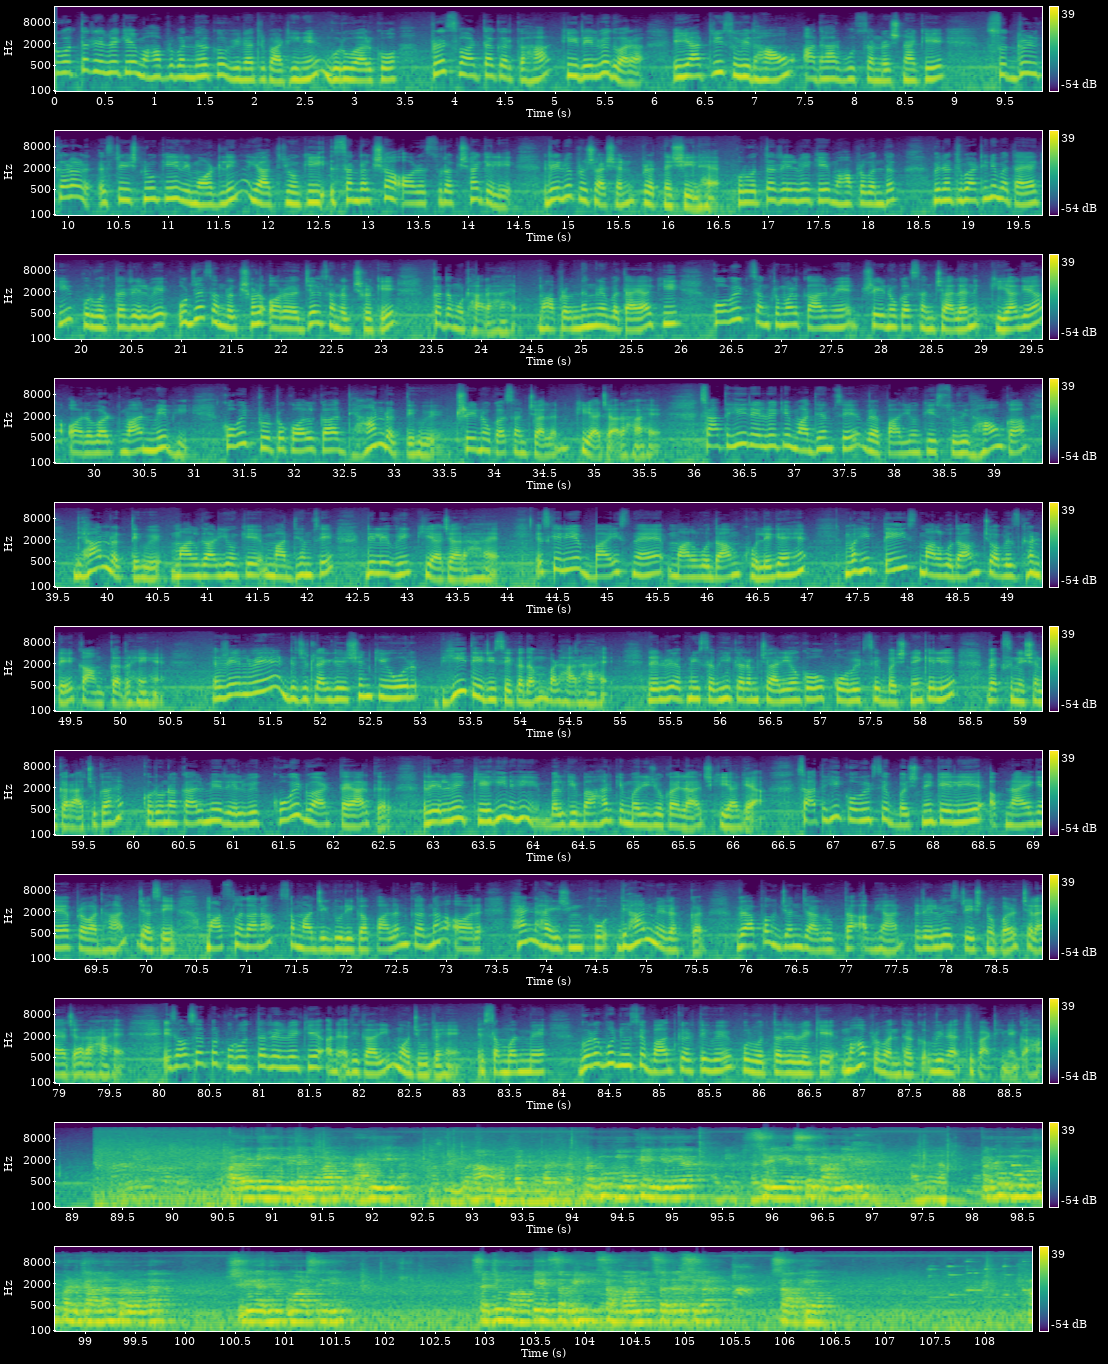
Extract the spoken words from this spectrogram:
पूर्वोत्तर रेलवे के महाप्रबंधक विनय त्रिपाठी ने गुरुवार को प्रेस वार्ता कर कहा कि रेलवे द्वारा यात्री सुविधाओं, आधारभूत संरचना के सुदृढ़ीकरण स्टेशनों की रिमॉडलिंग यात्रियों की संरक्षा और सुरक्षा के लिए रेलवे प्रशासन प्रयत्नशील है। पूर्वोत्तर रेलवे के महाप्रबंधक विनय त्रिपाठी ने बताया कि पूर्वोत्तर रेलवे ऊर्जा संरक्षण और जल संरक्षण के कदम उठा रहा है। महाप्रबंधक ने बताया कि कोविड संक्रमण काल में ट्रेनों का संचालन किया गया और वर्तमान में भी कोविड प्रोटोकॉल का ध्यान रखते हुए ट्रेनों का संचालन किया जा रहा है। साथ ही रेलवे के माध्यम से व्यापारियों की सुविधाओं का ध्यान रखते हुए मालगाड़ियों के माध्यम से डिलीवरी किया जा रहा है। इसके लिए 22 नए माल गोदाम खोले गए हैं। वहीं 23 माल गोदाम 24 घंटे काम कर रहे हैं। रेलवे डिजिटलाइजेशन की ओर भी तेज़ी से कदम बढ़ा रहा है। रेलवे अपनी सभी कर्मचारियों को कोविड से बचने के लिए वैक्सीनेशन करा चुका है। कोरोना काल में रेलवे कोविड वार्ड तैयार कर रेलवे के ही नहीं, बल्कि बाहर के मरीजों का इलाज किया गया। साथ ही कोविड से बचने के लिए अपनाए गए प्रावधान, जैसे मास्क लगाना, सामाजिक दूरी का पालन करना और हैंड हाइजीन को ध्यान में रखकर व्यापक जन जागरूकता अभियान रेलवे स्टेशनों पर चलाया जा रहा है। इस अवसर पर पूर्वोत्तर रेलवे के अन्य अधिकारी मौजूद रहे। इस संबंध में गोरखपुर न्यूज़ से बात करते हुए पूर्वोत्तर रेलवे के महाप्रबंधक विनय त्रिपाठी ने कहा। विनय कुमार त्रिपाठी जी, प्रमुख मुख्य इंजीनियर श्री एस के पांडे जी, प्रमुख मुख्य परिचालन प्रबंधक श्री अनिल कुमार सिंह जी, सचिव महा के सभी सम्मानित सदस्यगण, साथियों।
